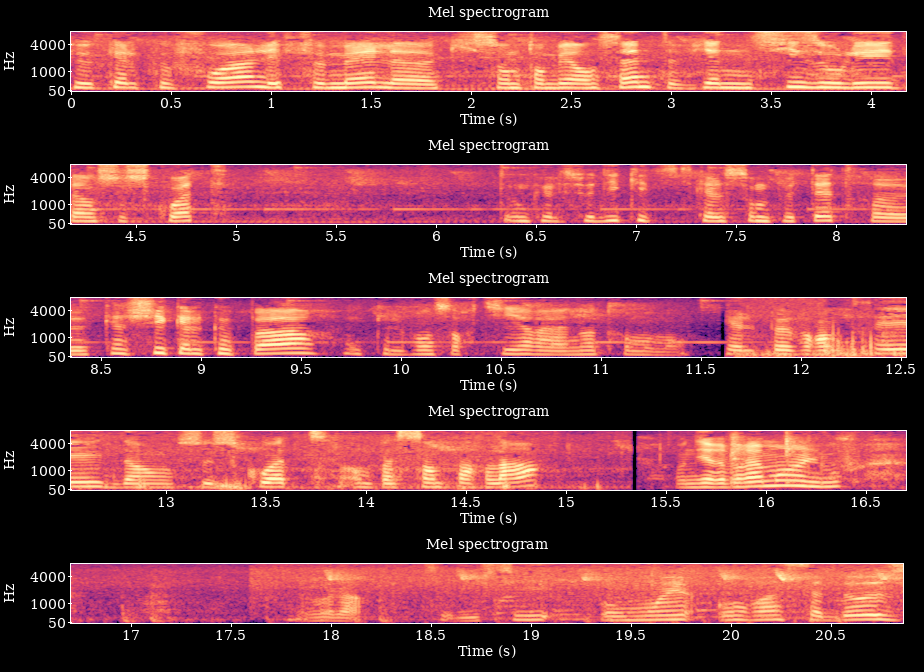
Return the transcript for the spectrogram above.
que quelquefois les femelles euh, qui sont tombées enceintes viennent s'isoler dans ce squat. Donc elle se dit qu'elles sont peut-être euh, cachées quelque part et qu'elles vont sortir à un autre moment. Qu'elles peuvent rentrer dans ce squat en passant par là. On dirait vraiment un loup. Voilà, celui-ci au moins aura sa dose.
